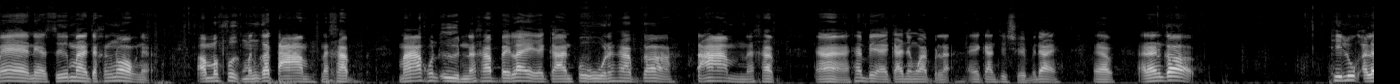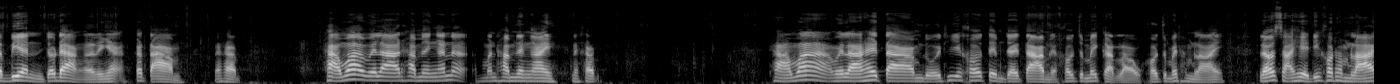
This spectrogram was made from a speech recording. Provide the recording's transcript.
แม่เนี่ยซื้อมาจากข้างนอกเนี่ย เอามาฝึกมันก็ตามนะครับม้าคนอื่นนะครับ ไปไล่อาการปูนะครับ ก็ตามนะครับ อ่า ท่านเป็นอาการจังหวัดไปละอาการเฉยๆไม่ได้นะครับ อันนั้นก็ที่ลูกอาราเบียนเจ้าด่างอะไรเงี้ยก็ตามนะครับ ถามว่าเวลาทำอย่างนั้นอะมันทำยังไงนะครับ ถามว่าเวลาให้ตามโดยที่เขาเต็มใจตามเนี่ยเขาจะไม่กัดเราเขาจะไม่ทำร้าย แล้วสาเหตุที่เขาทำร้าย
